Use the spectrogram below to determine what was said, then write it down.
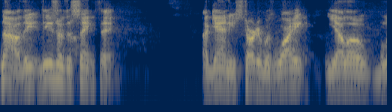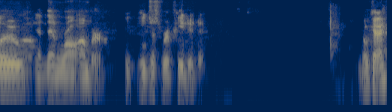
No, the, these are the same thing. Again, he started with white, yellow, blue, and then raw umber. He, he just repeated it. Okay?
